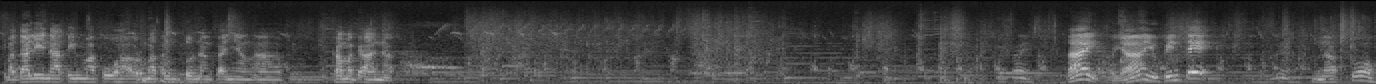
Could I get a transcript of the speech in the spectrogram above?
Madali nating makuha or matunto ng kanyang ah, kamag-anak. Tay, o yan, yung binti. Nako.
